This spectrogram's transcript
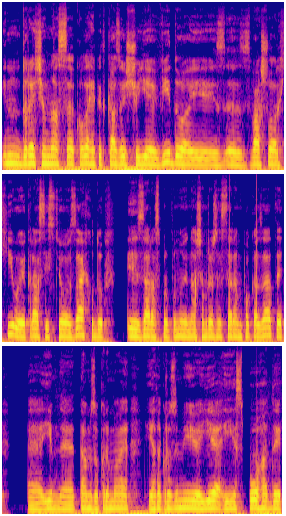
І, до речі, у нас е, колеги підказують, що є відео із, е, з вашого архіву, якраз із цього заходу. І зараз пропоную нашим режисерам показати. Е, І е, там, зокрема, я так розумію, є і спогади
